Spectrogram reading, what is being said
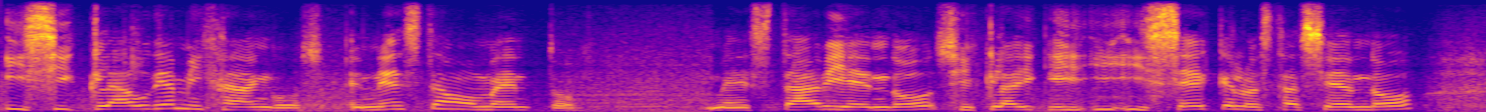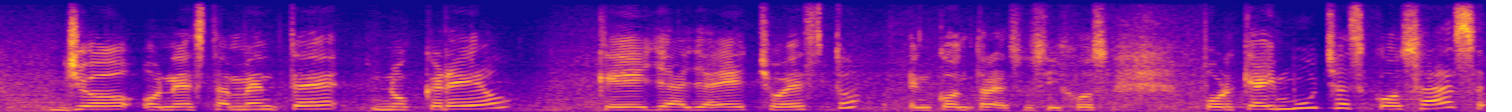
Y si Claudia Mijangos en este momento me está viendo y sé que lo está haciendo, yo honestamente no creo que ella haya hecho esto en contra de sus hijos, porque hay muchas cosas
